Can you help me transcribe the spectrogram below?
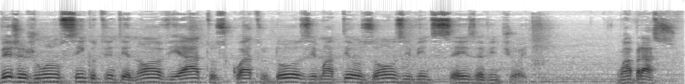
Veja João 5,39, Atos 4,12, Mateus 11, 26 a 28. Um abraço.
